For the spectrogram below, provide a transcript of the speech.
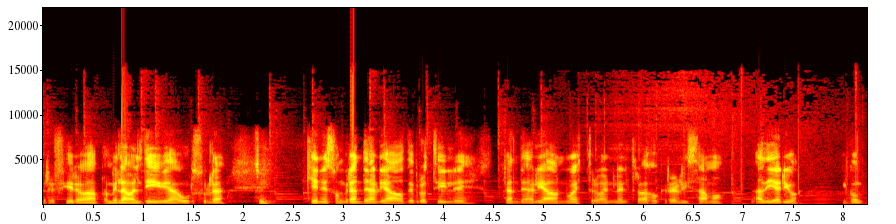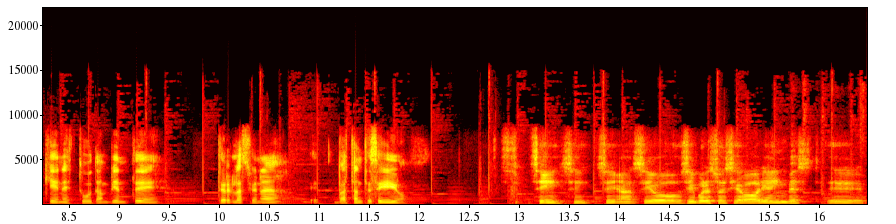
Me refiero a Pamela Valdivia, a Úrsula, sí. quienes son grandes aliados de Prostiles, grandes aliados nuestros en el trabajo que realizamos a diario y con quienes tú también te, te relacionas eh, bastante seguido. Sí, sí, sí, ha sido, sí, por eso decía Bavaria Invest. Eh,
